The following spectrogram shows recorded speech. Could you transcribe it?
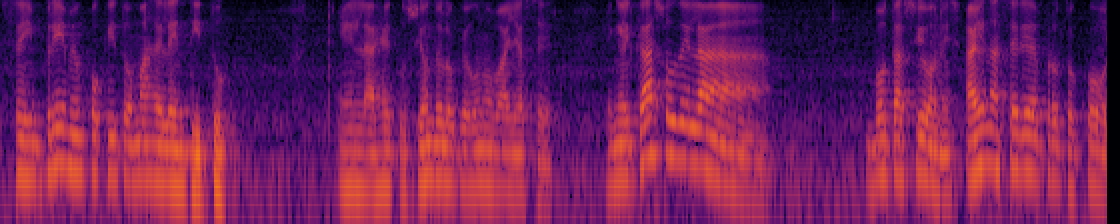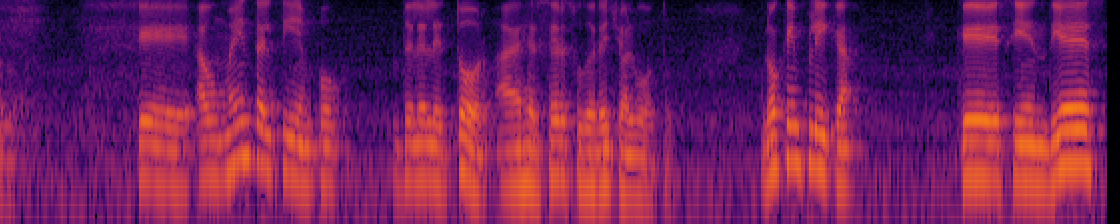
se imprime un poquito más de lentitud en la ejecución de lo que uno vaya a hacer. En el caso de las votaciones, hay una serie de protocolos que aumenta el tiempo del elector a ejercer su derecho al voto, lo que implica que si en 10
